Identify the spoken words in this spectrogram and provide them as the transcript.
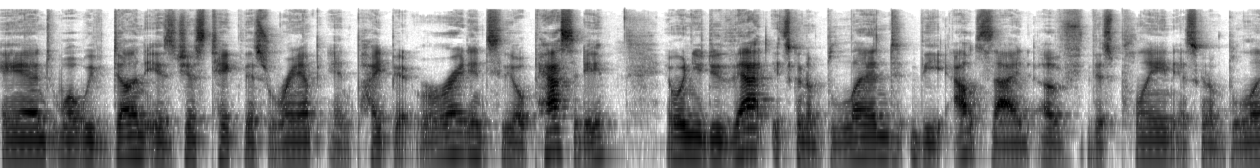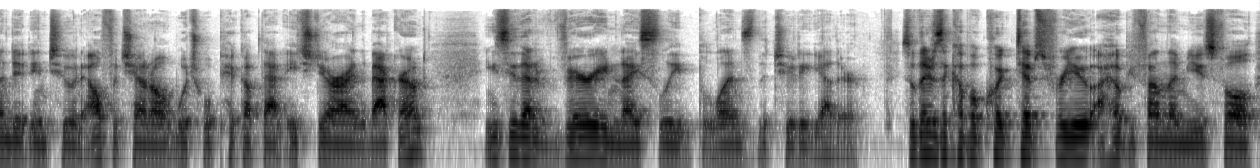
And what we've done is just take this ramp and pipe it right into the opacity. And when you do that, it's gonna blend the outside of this plane. It's gonna blend it into an alpha channel, which will pick up that HDRI in the background. You can see that it very nicely blends the two together. So there's a couple quick tips for you. I hope you found them useful.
